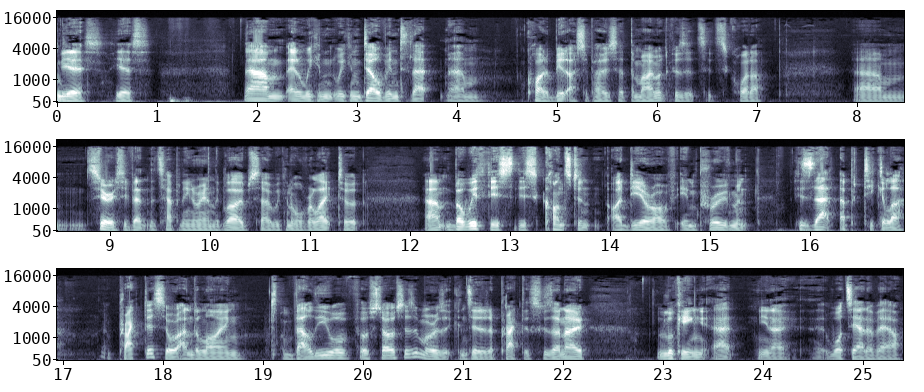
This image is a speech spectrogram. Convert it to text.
Yes, yes, um, and we can we can delve into that um, quite a bit, I suppose, at the moment because it's it's quite a um, serious event that's happening around the globe, so we can all relate to it. Um, but with this this constant idea of improvement, is that a particular practice or underlying value of, of Stoicism, or is it considered a practice? Because I know looking at you know what's out of our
